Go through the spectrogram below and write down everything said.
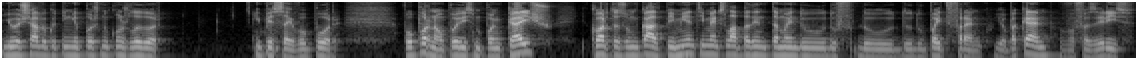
e eu achava que eu tinha posto no congelador. E pensei, vou pôr. Vou pôr, não. Pô disse-me: põe queijo, cortas um bocado de pimenta e metes lá para dentro também do, do, do, do, do peito de frango. E eu, bacana, vou fazer isso.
